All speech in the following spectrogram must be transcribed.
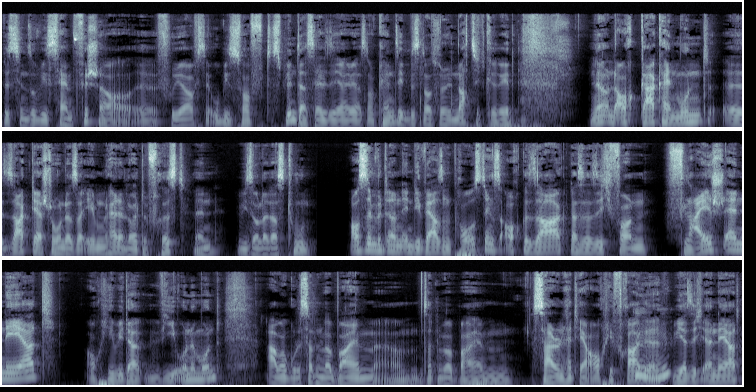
bisschen so wie Sam Fisher äh, früher auf der Ubisoft Splinter Cell Serie, wer das noch kennt, sieht ein bisschen aus wie ein Nachtsichtgerät. Ja, und auch gar kein Mund äh, sagt ja schon, dass er eben keine Leute frisst, denn wie soll er das tun? Außerdem wird dann in diversen Postings auch gesagt, dass er sich von Fleisch ernährt. Auch hier wieder wie ohne Mund. Aber gut, das hatten wir beim, ähm, das hatten wir beim Siren Head ja auch die Frage, mhm. wie er sich ernährt.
